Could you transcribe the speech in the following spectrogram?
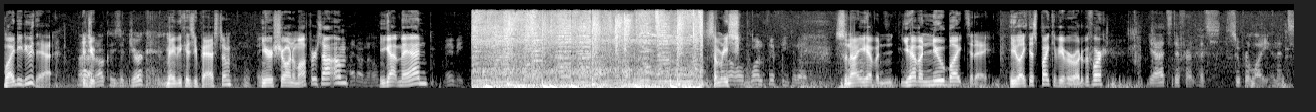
Why'd you do that? I Did don't you know, because he's a jerk. maybe because you passed him? You were showing him up or something? I don't know. You got mad? Maybe. Somebody I 150 today. So now you have a you have a new bike today. You like this bike? Have you ever rode it before? Yeah, it's different. It's super light and it's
